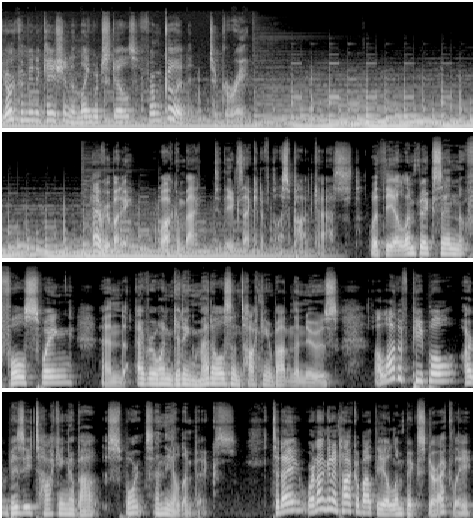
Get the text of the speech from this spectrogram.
your communication and language skills from good to great. Hey, everybody. Welcome back to the Executive Plus podcast. With the Olympics in full swing and everyone getting medals and talking about in the news, a lot of people are busy talking about sports and the Olympics. Today, we're not going to talk about the Olympics directly,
